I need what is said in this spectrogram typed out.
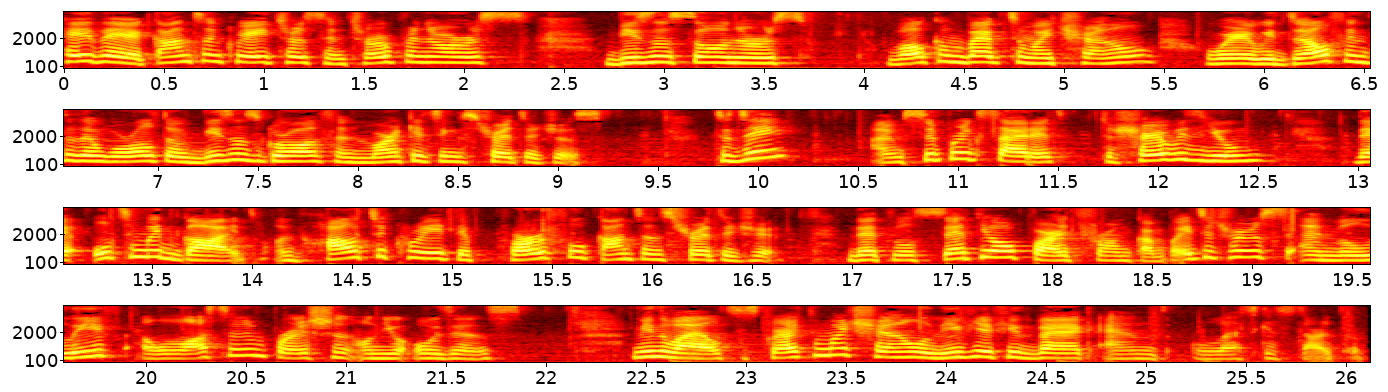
Hey there, content creators, entrepreneurs, business owners. Welcome back to my channel where we delve into the world of business growth and marketing strategies. Today, I'm super excited to share with you the ultimate guide on how to create a powerful content strategy that will set you apart from competitors and will leave a lasting impression on your audience. Meanwhile, subscribe to my channel, leave your feedback, and let's get started.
